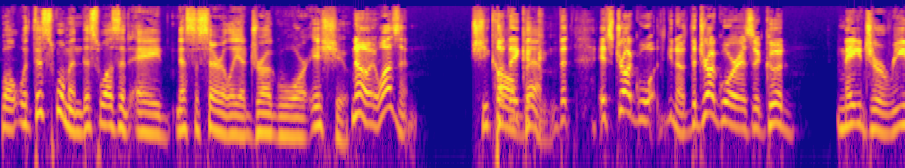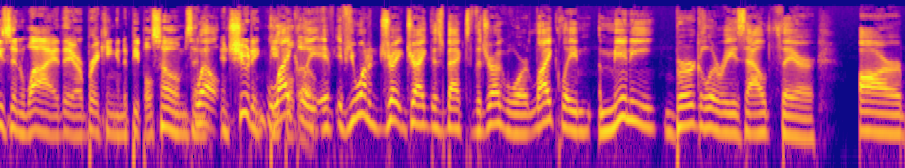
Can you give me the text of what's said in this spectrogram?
Well, with this woman, this wasn't a necessarily a drug war issue. No, it wasn't. She called but they them. Could, it's drug war. You know, the drug war is a good major reason why they are breaking into people's homes and, well, and shooting people. Likely, if, if you want to drag, drag this back to the drug war, likely many burglaries out there are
